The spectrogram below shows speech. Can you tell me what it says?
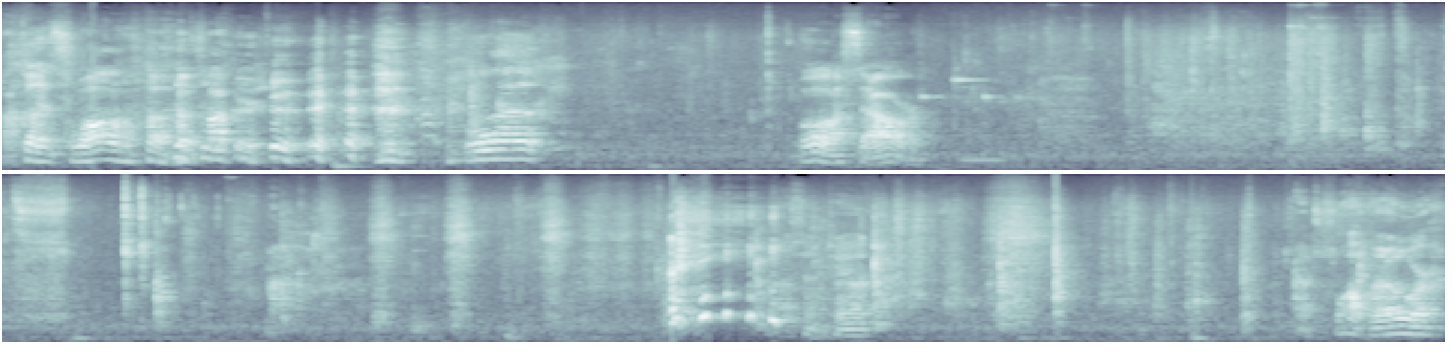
I couldn't swallow, motherfucker. What? oh, that's sour. that's intense. I have to swap it over.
